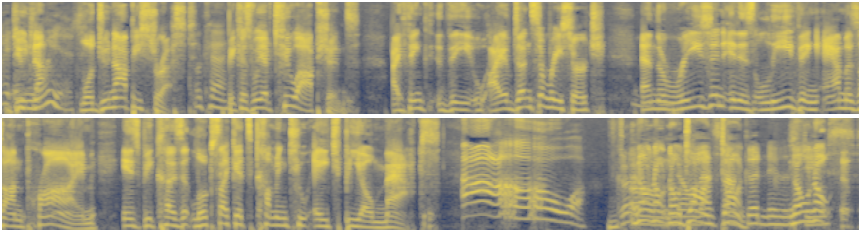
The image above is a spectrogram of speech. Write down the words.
Right, do enjoy not. it. Well, do not be stressed. Okay. Because we have two options. I think the I have done some research, and the reason it is leaving Amazon Prime is because it looks like it's coming to HBO Max. Oh, no, no, no, no, Dawn, that's not Dawn. good news, No, no. Jace.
